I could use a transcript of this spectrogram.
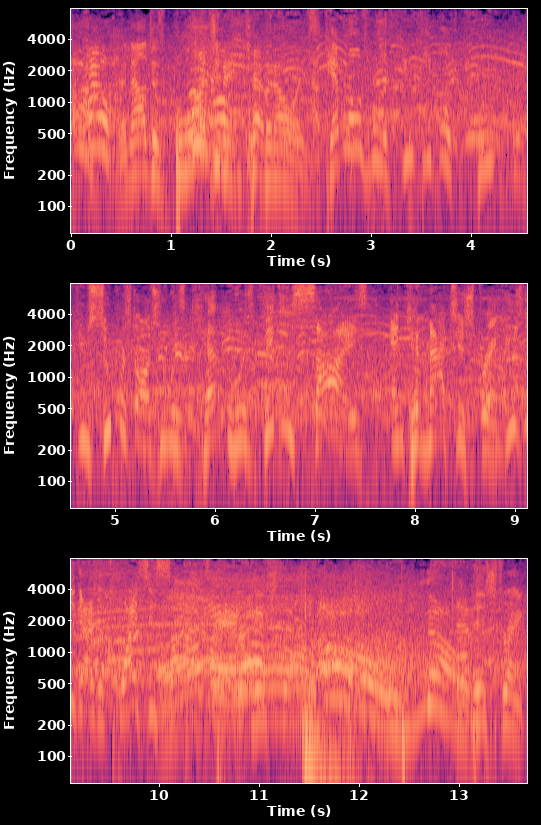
And now just bludgeoning Kevin Owens. Now, Kevin Owens one of the few people, who, a few superstars who is kept, who is Big E's size and can match his strength. Usually guys are twice his size and his strong. Oh, no. At his strength.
